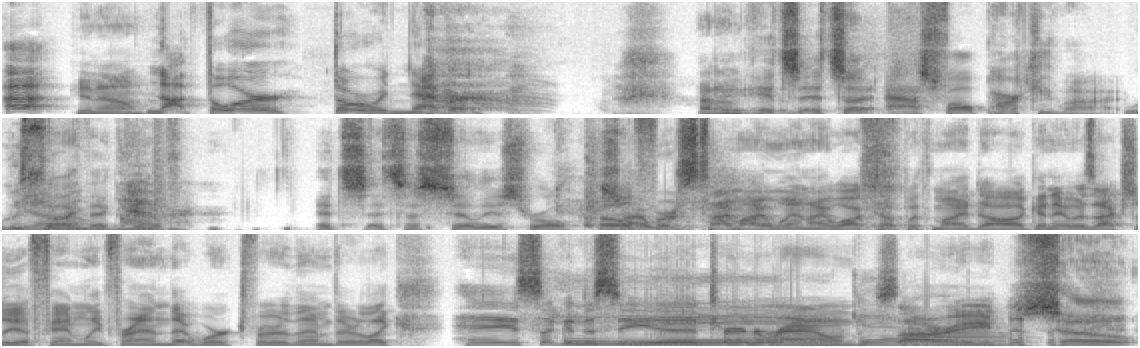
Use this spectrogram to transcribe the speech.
Ah, You know, not Thor. Thor would never. I don't. It's it's an asphalt parking lot. Wusa So would that kind of- it's it's the silliest role. Oh, So I- first time I went, I walked up with my dog, and it was actually a family friend that worked for them. They're like, "Hey, so good to see you. Turn around. get Sorry." So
